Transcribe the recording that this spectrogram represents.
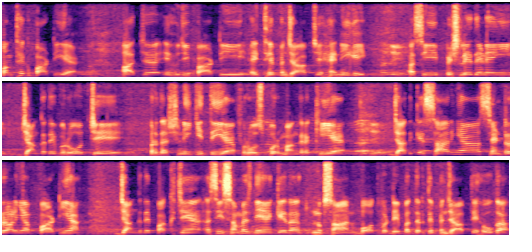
ਪੰਥਕ ਪਾਰਟੀ ਹੈ। ਅੱਜ ਇਹੋ ਜੀ ਪਾਰਟੀ ਇੱਥੇ ਪੰਜਾਬ 'ਚ ਹੈ ਨਹੀਂ ਗੀ। ਅਸੀਂ ਪਿਛਲੇ ਦਿਨੇ ਹੀ ਜੰਗ ਦੇ ਵਿਰੋਧ 'ਚ ਪ੍ਰਦਰਸ਼ਨੀ ਕੀਤੀ ਹੈ ਫਿਰੋਜ਼ਪੁਰ ਮੰਗ ਰੱਖੀ ਹੈ। ਜਦ ਕਿ ਸਾਰੀਆਂ ਸੈਂਟਰ ਵਾਲੀਆਂ ਪਾਰਟੀਆਂ ਜੰਗ ਦੇ ਪੱਖ 'ਚ ਆ ਅਸੀਂ ਸਮਝਦੇ ਹਾਂ ਕਿ ਇਹਦਾ ਨੁਕਸਾਨ ਬਹੁਤ ਵੱਡੇ ਪੱਧਰ ਤੇ ਪੰਜਾਬ ਤੇ ਹੋਊਗਾ।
